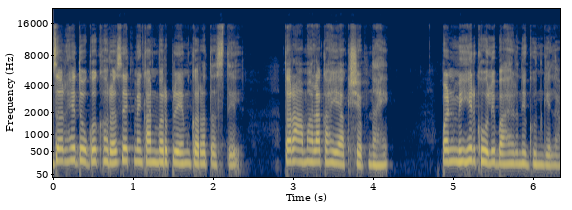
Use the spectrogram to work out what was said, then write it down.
जर हे दोघं खरंच एकमेकांवर प्रेम करत असतील तर आम्हाला काही आक्षेप नाही. पण मिहीर खोली बाहेर निघून गेला.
